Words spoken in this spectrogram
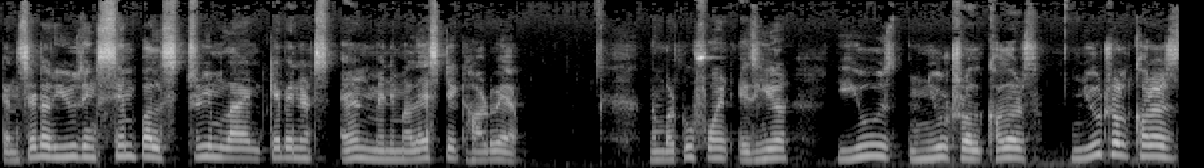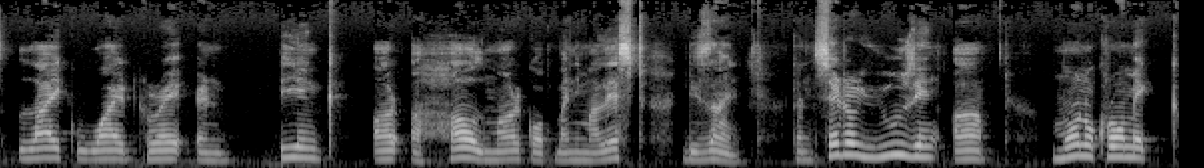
Consider using simple streamlined cabinets and minimalistic hardware number two point is here use neutral colors. Neutral colors like white gray and pink are a hallmark of minimalist design. Consider using a monochromatic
